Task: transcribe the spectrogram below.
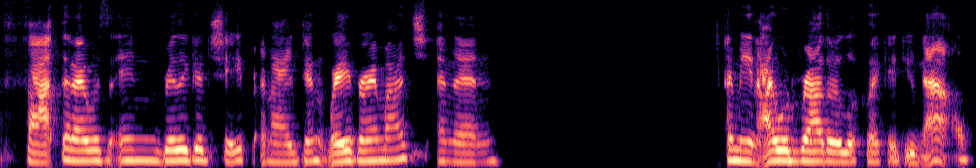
thought that I was in really good shape and I didn't weigh very much. And then, I mean, I would rather look like I do now.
